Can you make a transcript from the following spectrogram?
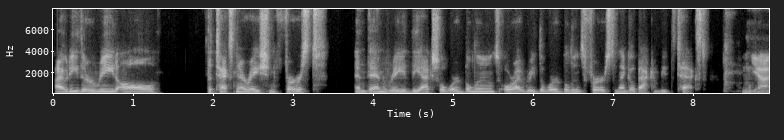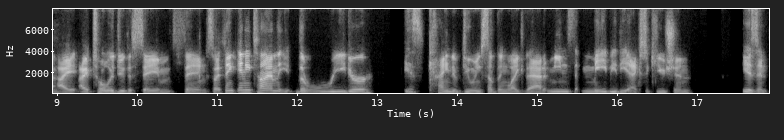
I would either read all the text narration first and then read the actual word balloons, or I would read the word balloons first and then go back and read the text. yeah Mhm. I, I totally do the same thing so i think anytime that the reader is kind of doing something like that it means that maybe the execution isn't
